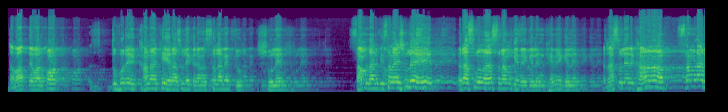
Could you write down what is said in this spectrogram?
দাওয়াত দেওয়ার পর দুপুরে খানা খেয়ে রাসুল সালাম একটু শুলেন। সামলার বিছানায় শুলেন। সাল্লাম ঘেমে গেলেন ঘেমে গেলেন। রাসুলের ঘাম সামলার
